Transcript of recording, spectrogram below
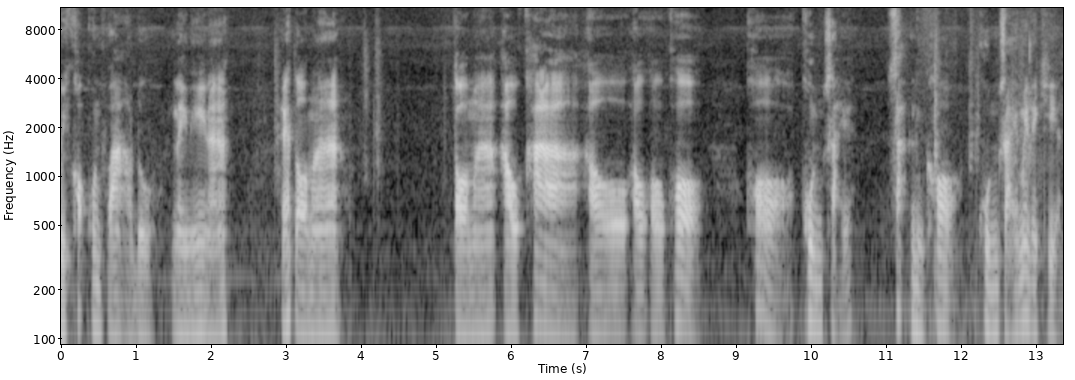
วิเคราะห์คนฟ้าเอาดูในนี้นะ และต่อมา ต่อมาเอาค่าเอาเอาเอาข้อ ข้อคุณใสสักหนึ่งข้อ คุณใสไม่ได้เขียน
